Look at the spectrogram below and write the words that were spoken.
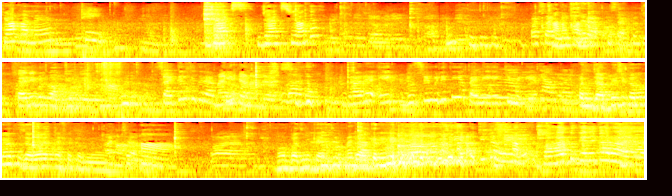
क्या हाल है? ठीक। जैक्स जैक्स याद है। और खाना खा लो। आपकी साइकिल। हाँ। साइकिल की तरह घर एक दूसरी मिली थी या पहले एक ही मिली है? पंजाबी से करोगे ना तो ज़्यादा करनी है। अच्छा। हाँ। हम बज में हैं बात करेंगे। हाँ, तो बाहर तो कहने का रहा है।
